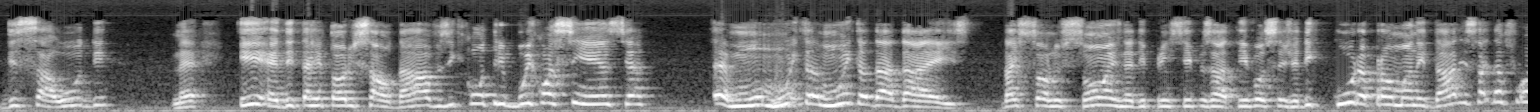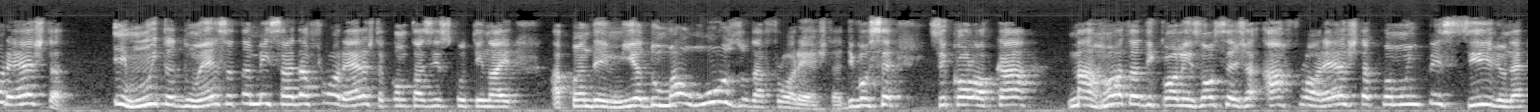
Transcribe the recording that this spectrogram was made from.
de saúde, né? E é de territórios saudáveis e que contribuem com a ciência. É, muita muita da, das, das soluções, né, de princípios ativos, ou seja, de cura para a humanidade, sai da floresta. E muita doença também sai da floresta, como está se discutindo aí a pandemia do mau uso da floresta, de você se colocar na rota de colisão, ou seja, a floresta como um empecilho, né?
